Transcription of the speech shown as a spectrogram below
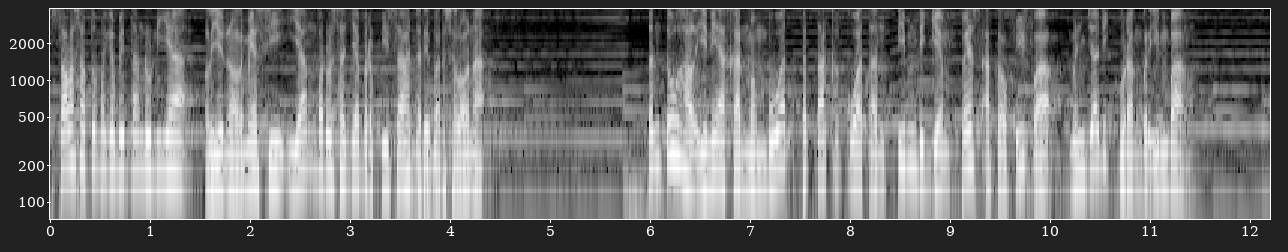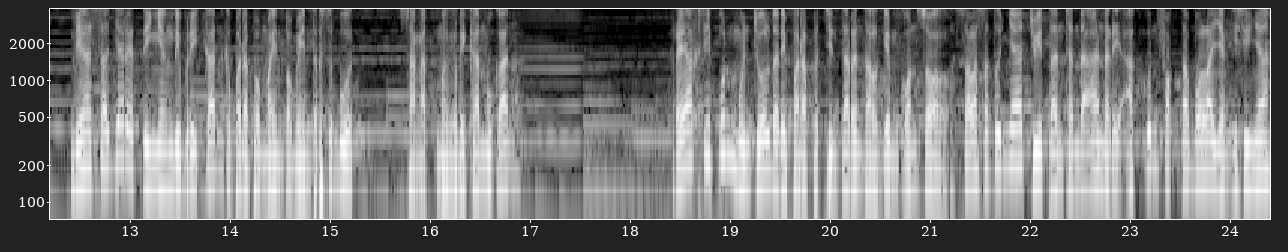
salah satu mega bintang dunia, Lionel Messi yang baru saja berpisah dari Barcelona. Tentu hal ini akan membuat peta kekuatan tim di game PES atau FIFA menjadi kurang berimbang. Lihat saja rating yang diberikan kepada pemain-pemain tersebut. Sangat mengerikan bukan? Reaksi pun muncul dari para pecinta rental game konsol. Salah satunya cuitan candaan dari akun Fakta Bola yang isinya,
